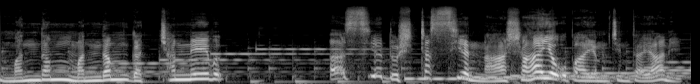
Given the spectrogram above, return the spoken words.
मन्दं मन्दं गच्छन्नेव, अस्य दुष्टस्य नाशाय उपायं चिन्तयामि।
